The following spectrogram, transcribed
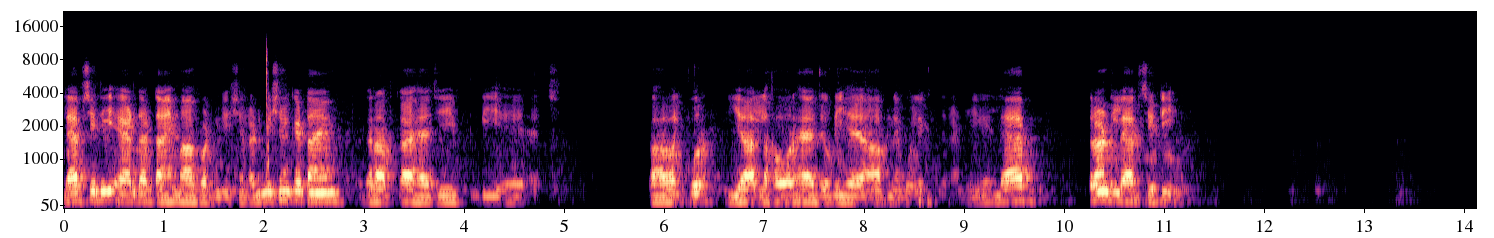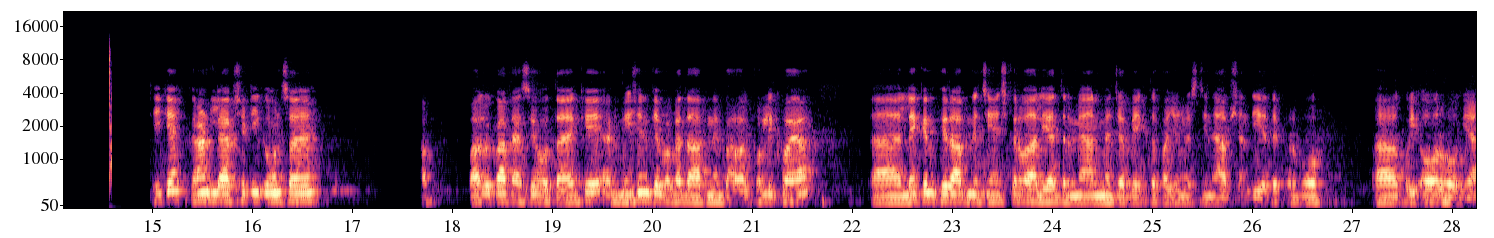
lab city at the time of admission admission के टाइम अगर आपका है जी बी एच बहावलपुर या लाहौर है, जो भी है, आपने वो लिख देना ठीक है? लैब करंट लैब सिटी ठीक है? करंट लैब सिटी कौन सा है? बाज़ात ऐसे होता है कि एडमिशन के वक्त आपने बहावलपुर लिखवाया लेकिन फिर आपने चेंज करवा लिया दरमियान में जब एक दफ़ा यूनिवर्सिटी ने ऑप्शन दिए थे फिर वो आ, कोई और हो गया।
